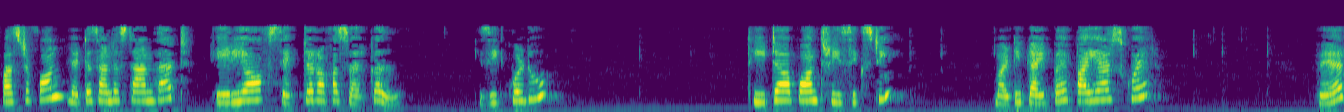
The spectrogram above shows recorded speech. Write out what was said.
First of all, let us understand that area of sector of a circle is equal to theta upon 360 multiplied by pi r square where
